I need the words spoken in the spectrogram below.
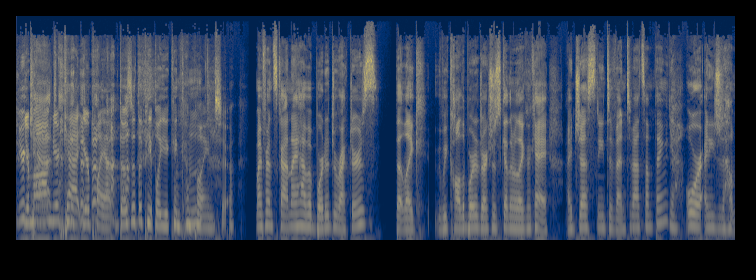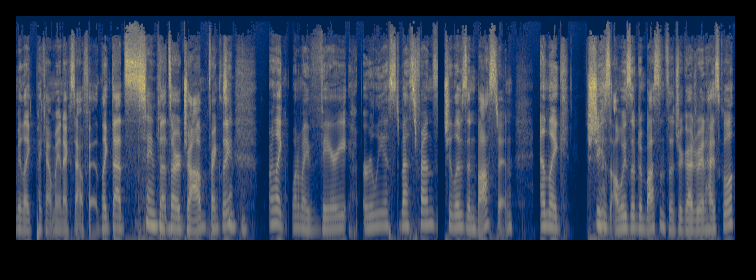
your, your, cat. mom, your cat, your plant. Those are the people you can Mhm. complain to. My friend Scott and I have a board of directors that like we call the board of directors together. We're like, okay, I just need to vent about something, Yeah. or I need you to help me like pick out my next outfit. Like that's Same thing. that's our job, frankly. Or like one of my very earliest best friends, she lives in Boston, and like she has always lived in Boston since she graduated high school,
